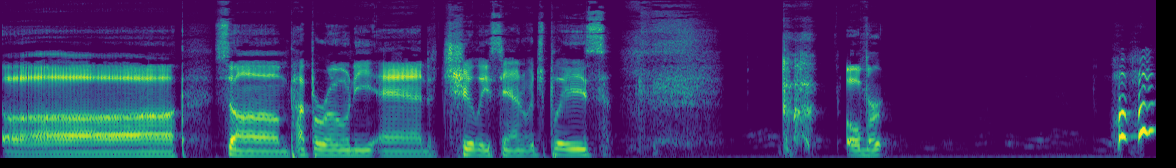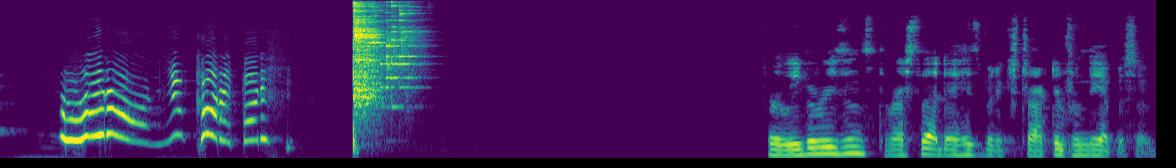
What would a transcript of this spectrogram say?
uh, some pepperoni and chili sandwich, please? over. right on, you got it, buddy. For legal reasons, the rest of that day has been extracted from the episode.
